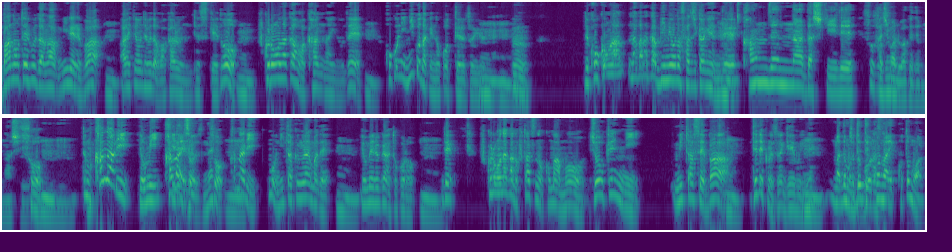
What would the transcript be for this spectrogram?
場の手札が見れれば、うん相手の手札はわかるんですけど、うん袋の中はわかんないので、うんここに2個だけ残ってるというう。んうんうん。で、ここがなかなか微妙なさじ加減で、うん。完全な出し切りで始まるわけでもなし。そう。ん。でもかなり読みかなりそうですね。そう。う、ん。かなりもう2択ぐらいまでうん。読めるぐらいのところ。うん。で、袋の中の2つのコマも条件に満たせばうん。出てくるんですね、ゲームにね。うん。まあでも出てこないこともある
